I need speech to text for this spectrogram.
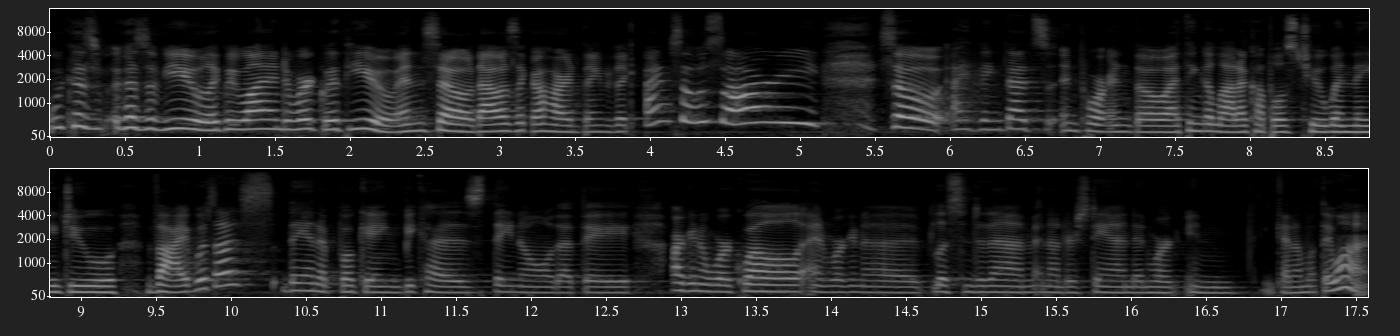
because because of you. Like we wanted to work with you." And so that was like a hard thing to be like, "I'm so sorry." So I think that's important, though. I think a lot of couples too, when they do vibe with us, they end up booking because they know that they are going to work well and we're going to listen to them and understand and work and get them what they want.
